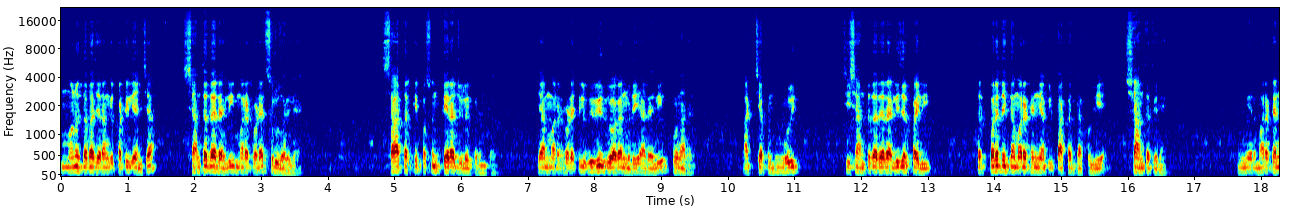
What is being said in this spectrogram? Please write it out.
मनोज दादा जरांगे पाटील यांच्या शांतता रॅली मराठवाड्यात सुरू झालेली आहे. सहा तारखेपासून तेरा जुलैपर्यंत या मराठवाड्यातील विविध विभागांमध्ये या रॅली होणार आहेत. आजची आपण हिंगोलीची शांतता रॅली जर पाहिली तर परत एकदा मराठ्यांनी आपली ताकद दाखवली आहे. शांततेने. मी- मराठ्यां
